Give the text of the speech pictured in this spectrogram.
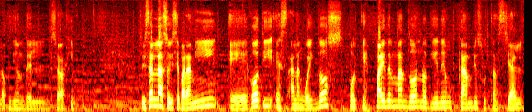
la opinión del Sebajim. César Lazo dice, para mí, eh, Gotti es Alan Wake 2 porque Spider-Man 2 no tiene un cambio sustancial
